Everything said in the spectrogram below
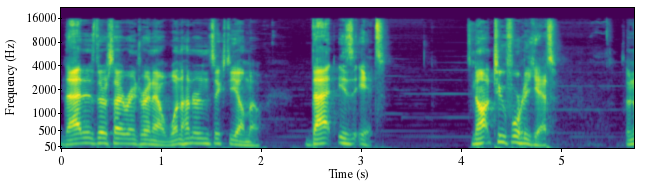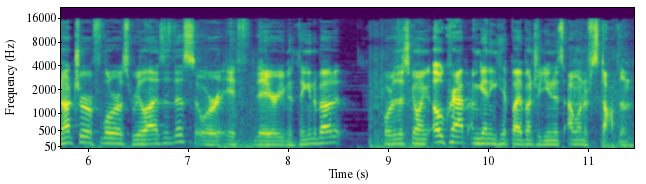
that is their sight range right now, 160 Elmo. That is it. It's not 240 yet. So I'm not sure if Floris realizes this, or if they're even thinking about it, or just going, oh crap, I'm getting hit by a bunch of units, I want to stop them.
